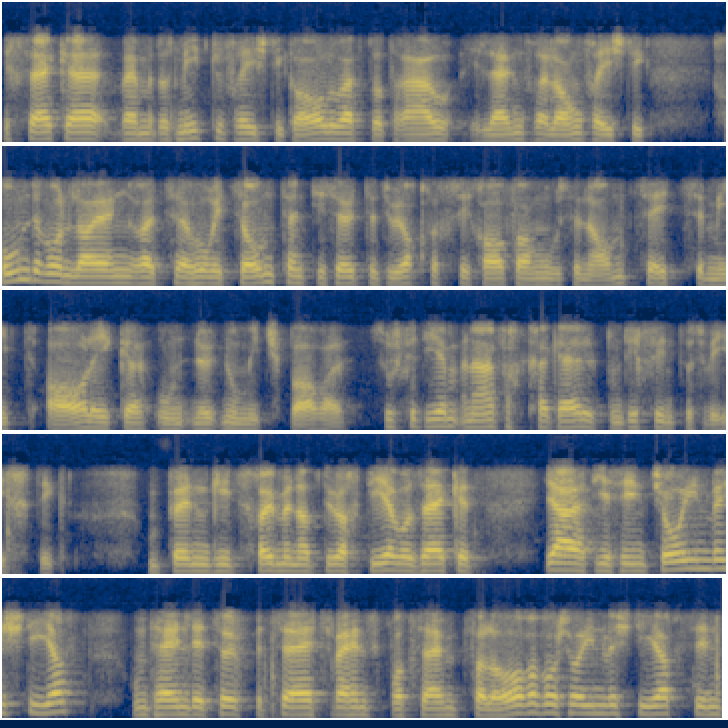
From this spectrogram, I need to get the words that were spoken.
ich sage, wenn man das mittelfristig anschaut oder auch langfristig, Kunden, die einen längeren Horizont haben, die sollten wirklich sich anfangen auseinandersetzen mit Anlegen und nicht nur mit Sparen. Sonst verdient man einfach kein Geld und ich finde das wichtig. Und dann gibt's, kommen natürlich die, die sagen, ja, die sind schon investiert und haben jetzt etwa 10, 20 Prozent verloren, die schon investiert sind.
